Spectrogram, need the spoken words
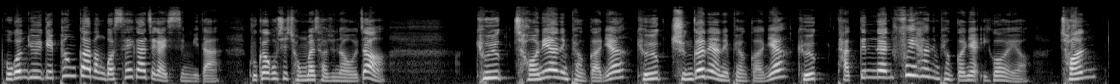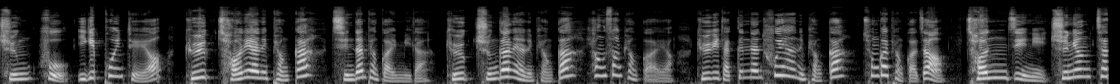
보건교육의 평가 방법 세 가지가 있습니다. 국가고시 정말 자주 나오죠? 교육 전에 하는 평가냐? 교육 중간에 하는 평가냐? 교육 다 끝난 후에 하는 평가냐? 이거예요. 전, 중, 후. 이게 포인트예요. 교육 전에 하는 평가, 진단평가입니다. 교육 중간에 하는 평가, 형성평가예요. 교육이 다 끝난 후에 하는 평가, 총괄평가죠. 전진이 중형차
